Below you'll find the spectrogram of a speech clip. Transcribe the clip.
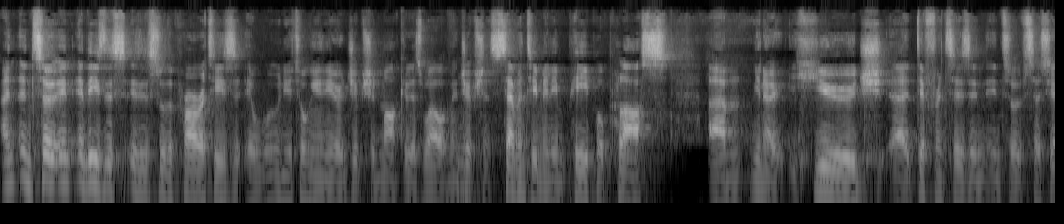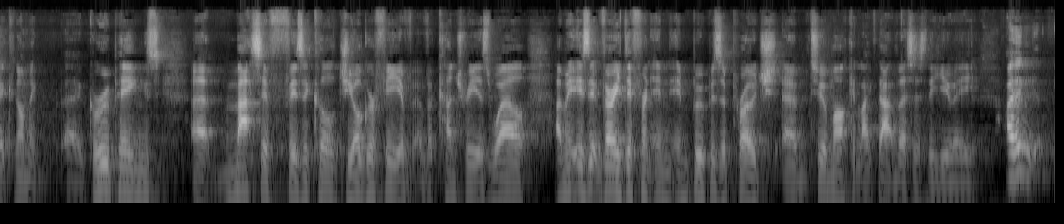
And, and so in, in these is, sort of the priorities when you're talking in your Egyptian market as well. I mean, Egyptian 70 million people plus. Um, you know, huge uh, differences in, in, sort of socioeconomic uh, groupings, uh, massive physical geography of, of, a country as well. I mean, is it very different in, in Bupa's approach um, to a market like that versus the UAE? I think,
